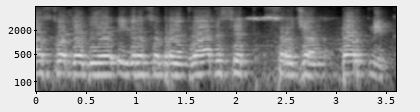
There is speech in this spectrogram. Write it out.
Bratstva dobio je igrač sa brojem 20, Srđan Bortnik.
